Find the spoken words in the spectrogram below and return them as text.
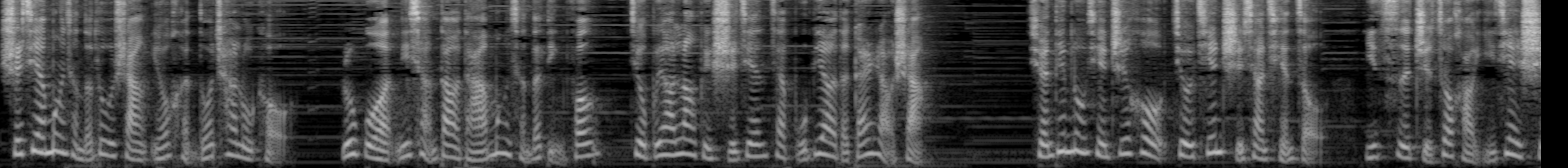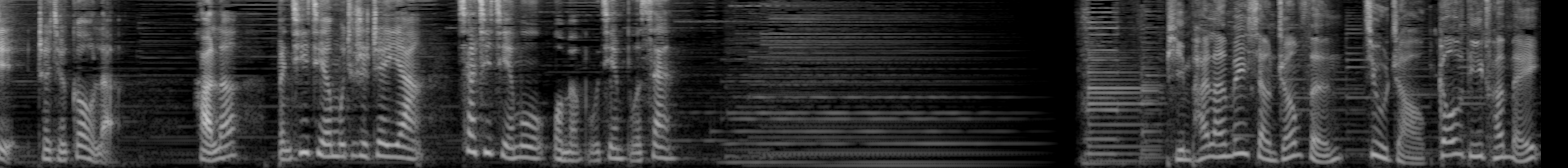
实现梦想的路上有很多岔路口，如果你想到达梦想的顶峰，就不要浪费时间在不必要的干扰上。选定路线之后，就坚持向前走，一次只做好一件事，这就够了。好了，本期节目就是这样，下期节目我们不见不散。品牌蓝 V 想涨粉就找高迪传媒，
